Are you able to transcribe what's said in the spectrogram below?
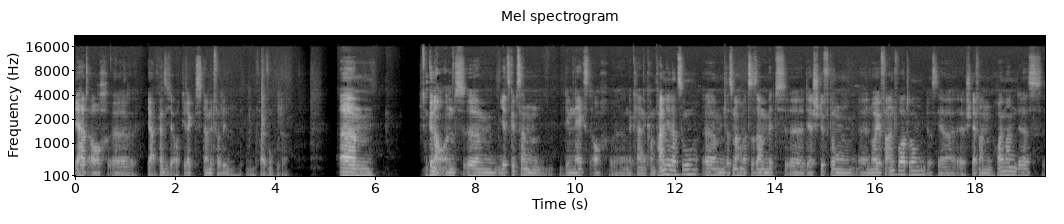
der hat auch, ja, kann sich auch direkt damit verbinden, mit einem Freifunkrouter. Ähm, genau, und ähm, jetzt gibt es dann demnächst auch äh, eine kleine Kampagne dazu. Ähm, das machen wir zusammen mit äh, der Stiftung äh, Neue Verantwortung. Das ist der äh, Stefan Heumann, der das äh,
